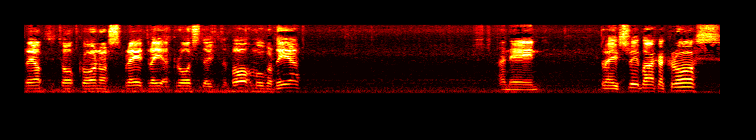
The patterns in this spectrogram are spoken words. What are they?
right up to the top corner, spread right across down to the bottom over there. And then drive straight back across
